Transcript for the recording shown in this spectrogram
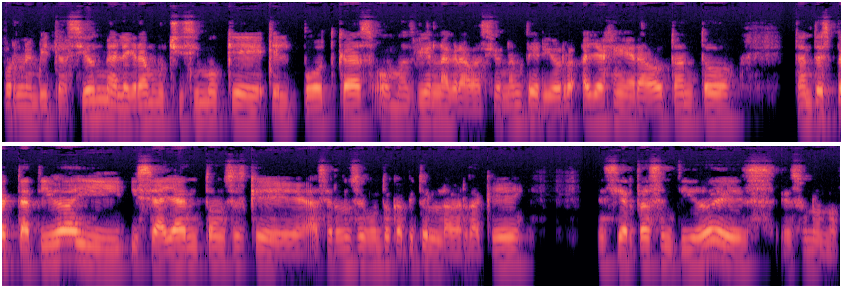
la invitación. Me alegra muchísimo que el podcast, o más bien la grabación anterior, haya generado tanto, tanta expectativa y, se haya entonces que hacer un segundo capítulo. La verdad que en cierto sentido es, es un honor.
